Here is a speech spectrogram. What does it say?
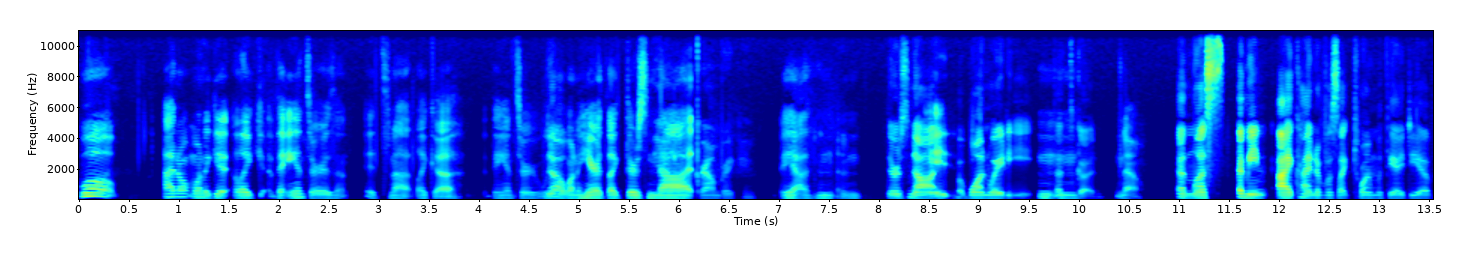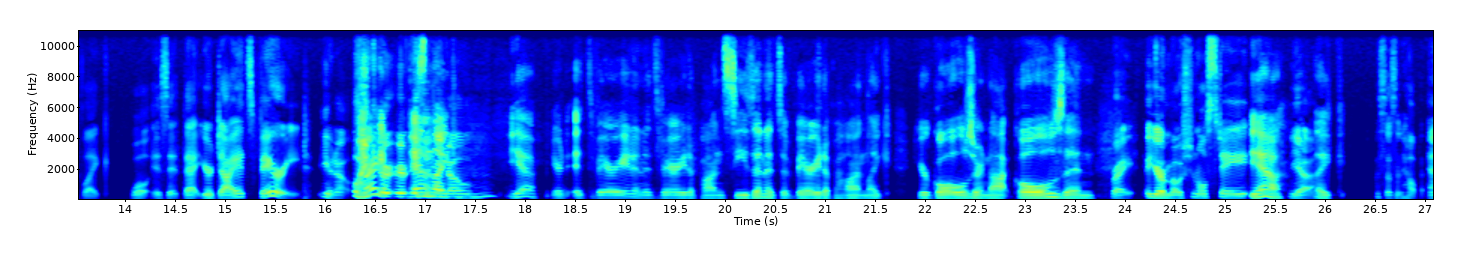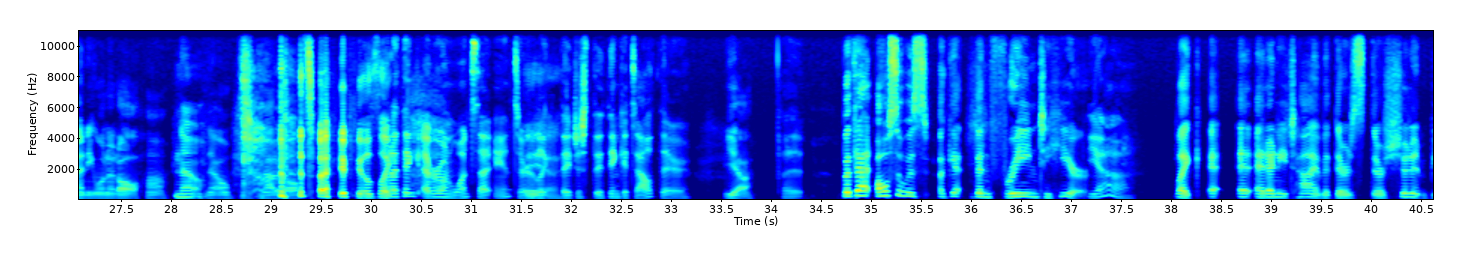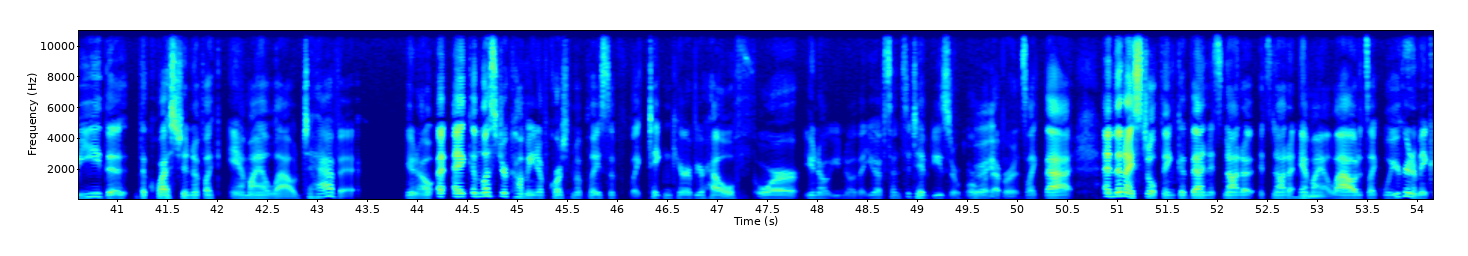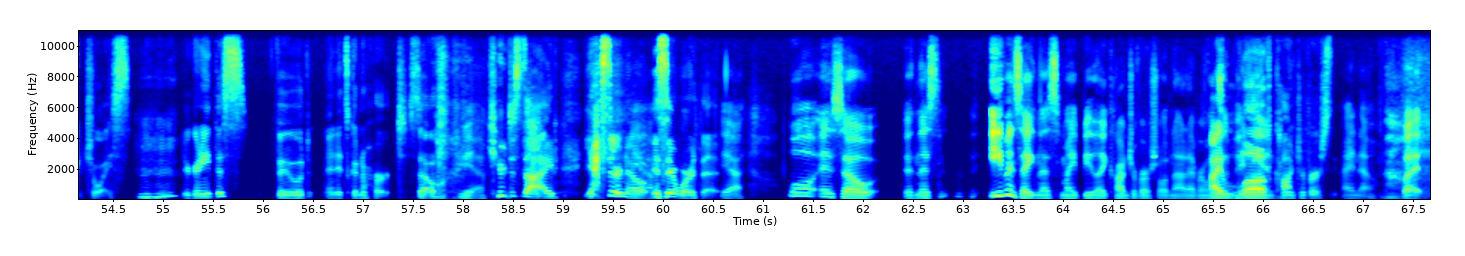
well i don't want to get like the answer isn't it's not like a the answer we No. all want to hear like there's Yeah. not groundbreaking. yeah n- n- There's not It- one way to eat. That's good. no Unless, I mean, I kind of was like toying with the idea of like, well, is it that your diet's varied? You know, like, Right. or- or And, it, like, you know, Mhm. Yeah, you're, it's varied and it's varied upon season. It's varied upon like your goals or not goals, and right, your emotional state. yeah, Yeah, like this doesn't help anyone at all, huh? no, No, not at all. That's why it feels but I think everyone wants that answer. Yeah. Like they just they think it's out there. Yeah, But but that also is again then freeing to hear. yeah. Like at, at, at any time, that there's there shouldn't be the the question of like, am I allowed to have it? You know, a- unless you're coming, of course, from a place of like taking care of your health, or you know, you know that you have sensitivities or, or Right. whatever. It's like that, and then I still think then it's not a it's not a am I Mm-hmm. allowed? It's like, well, you're gonna make a choice. Mm-hmm. You're gonna eat this food, and it's gonna hurt. So yeah, you decide yes or no. Yeah. Is it worth it? yeah. Well, and so and this even saying this might be like controversial. Not everyone I opinion. love controversy. I know, but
